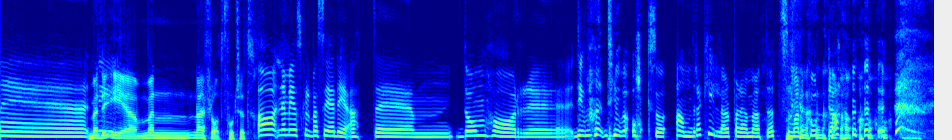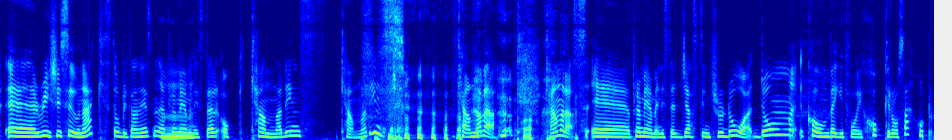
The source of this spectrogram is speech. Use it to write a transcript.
Eh, Men det är, men nej förlåt, fortsätt. Ja, nej, men jag skulle bara säga det att ehm, de har... Eh, det, var, det var också andra killar på det här mötet som hade skjorta. eh, Rishi Sunak, Storbritanniens nya Mm. premiärminister och Kanadins Kanadins? Kanada. Kanadas eh, premiärminister Justin Trudeau. De kom bägge två i chockrosa skjortor.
